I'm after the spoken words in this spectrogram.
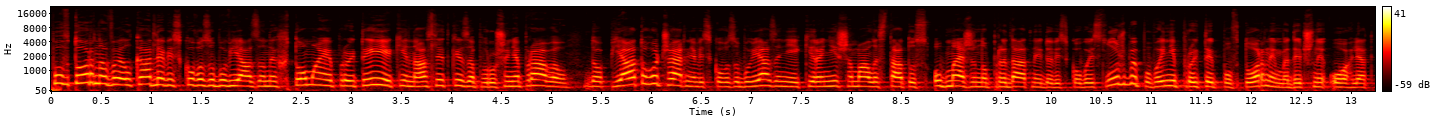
Повторна ВЛК для військовозобов'язаних. Хто має пройти? Які наслідки за порушення правил? До 5 червня військовозобов'язані, які раніше мали статус обмежено придатний до військової служби, повинні пройти повторний медичний огляд.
